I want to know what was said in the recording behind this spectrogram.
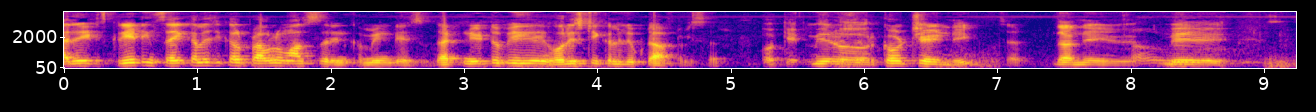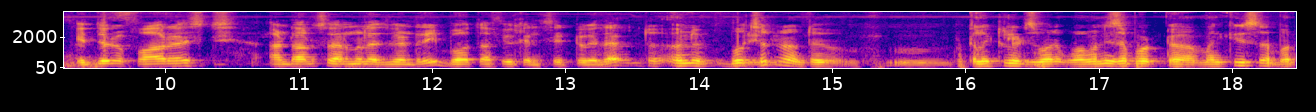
అది it's creating psychological problem also sir in coming days that need to be holistically looked after sir okay మీరు వర్కౌట్ చేయండి. సార్ దాన్ని మీ ఇద్దరు forest and also animal husbandry both of you can sit together And uh, both sir, and uh, mm, collectively it's one, one is about uh, monkeys, about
